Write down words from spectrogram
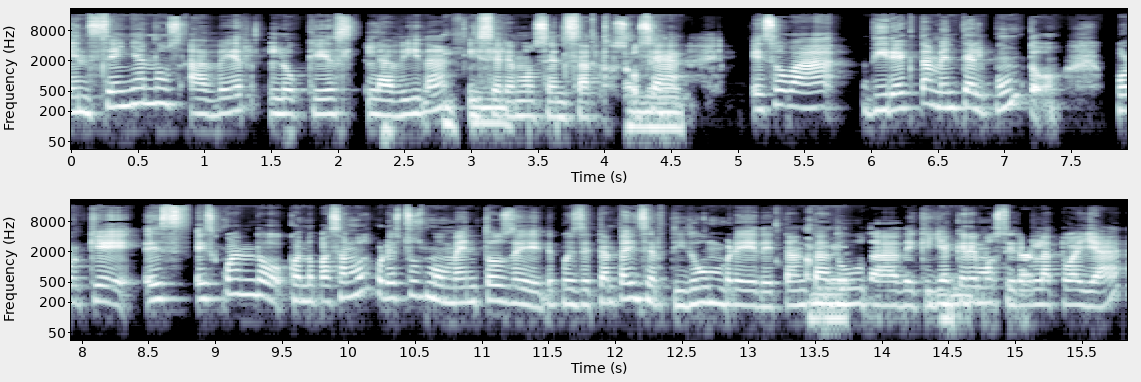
enséñanos a ver lo que es la vida y seremos sensatos. O sea, eso va directamente al punto, porque es, es cuando, cuando pasamos por estos momentos de, pues, de tanta incertidumbre, de tanta duda, de que ya queremos tirar la toalla.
